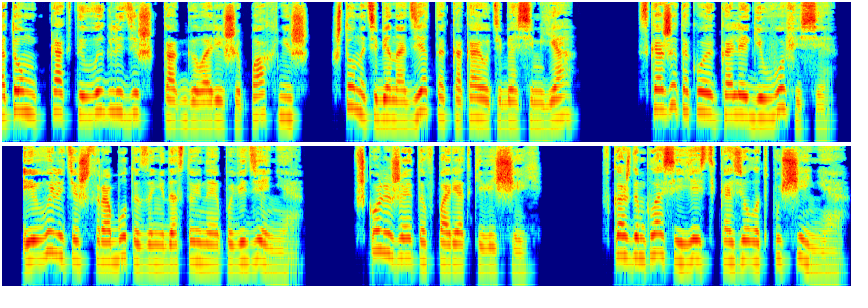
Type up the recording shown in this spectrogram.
о том, как ты выглядишь, как говоришь и пахнешь, что на тебе надето, какая у тебя семья. Скажи такое коллеге в офисе, и вылетишь с работы за недостойное поведение. В школе же это в порядке вещей. В каждом классе есть козел отпущения.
